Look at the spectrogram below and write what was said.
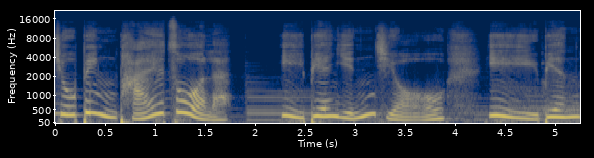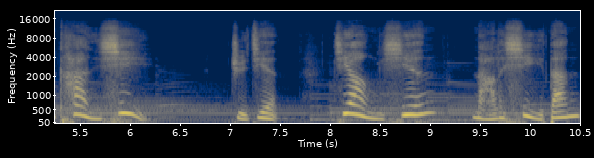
就并排坐了。一边饮酒，一边看戏。只见将仙拿了戏单，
